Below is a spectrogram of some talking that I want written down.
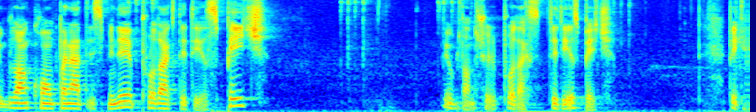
Ve buradan komponent ismi de product details page. Ve buradan da şöyle product details page. Peki.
